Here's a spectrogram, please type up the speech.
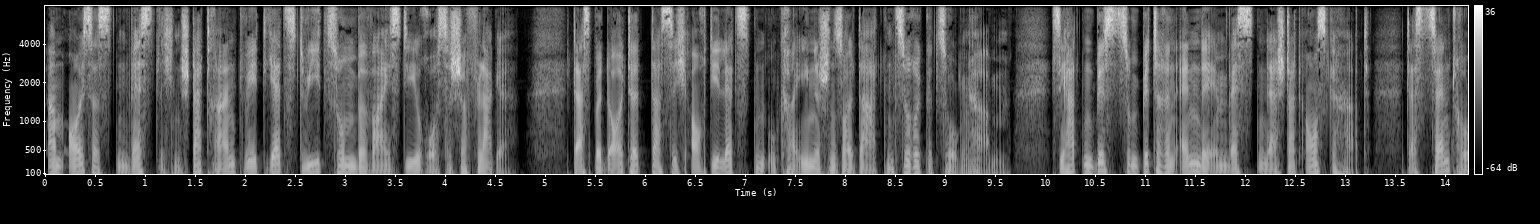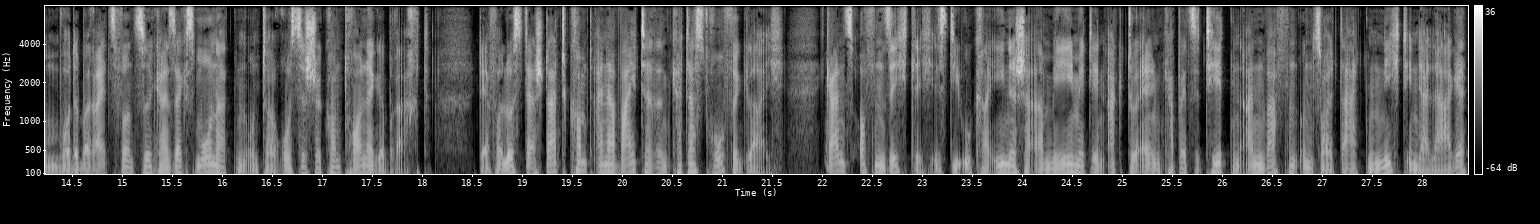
am äußersten westlichen Stadtrand weht jetzt wie zum Beweis die russische Flagge. Das bedeutet, dass sich auch die letzten ukrainischen Soldaten zurückgezogen haben. Sie hatten bis zum bitteren Ende im Westen der Stadt ausgeharrt. Das Zentrum wurde bereits vor circa sechs Monaten unter russische Kontrolle gebracht. Der Verlust der Stadt kommt einer weiteren Katastrophe gleich. Ganz offensichtlich ist die ukrainische Armee mit den aktuellen Kapazitäten an Waffen und Soldaten nicht in der Lage,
